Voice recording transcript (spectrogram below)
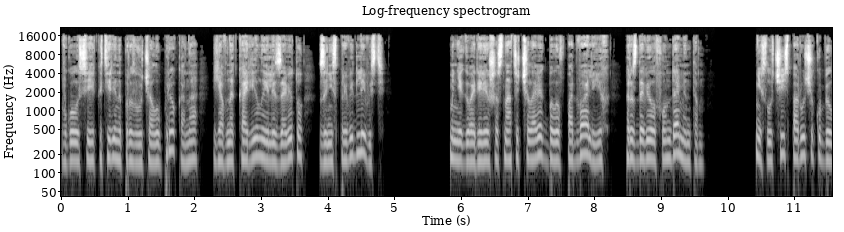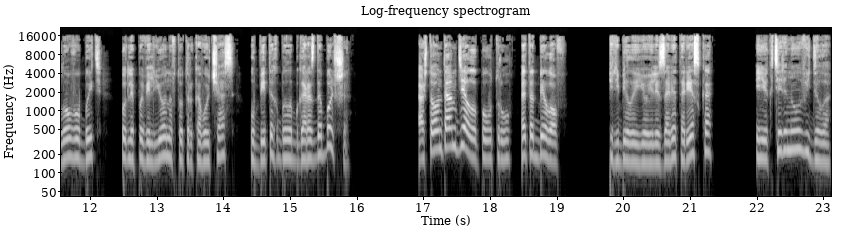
В голосе Екатерины прозвучал упрек, она явно корила Елизавету за несправедливость. Мне говорили, шестнадцать человек было в подвале, их раздавило фундаментом. Не случись поручику Белову быть подле павильона в тот роковой час, убитых было бы гораздо больше. «А что он там делал поутру, этот Белов?» Перебила ее Елизавета резко, и Екатерина увидела,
